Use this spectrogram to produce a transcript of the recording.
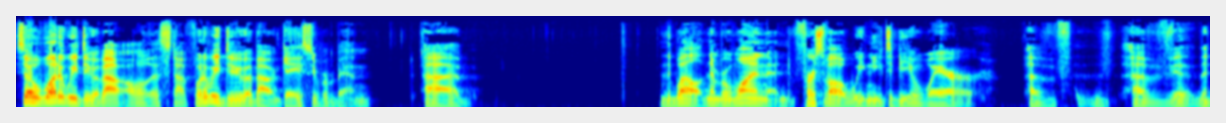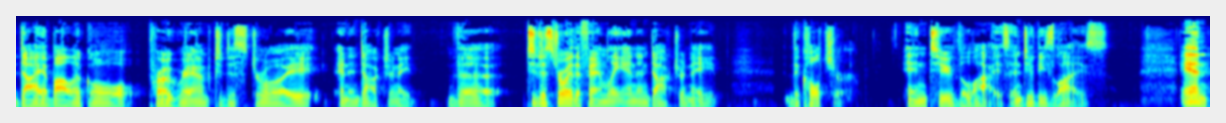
so, what do we do about all this stuff? What do we do about gay Superman? Uh, well, number one, first of all, we need to be aware of of the, the diabolical program to destroy and indoctrinate the to destroy the family and indoctrinate the culture into the lies, into these lies. And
